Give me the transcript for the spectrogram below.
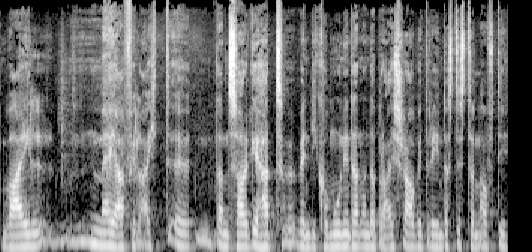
weil man ja vielleicht äh, dann Sorge hat, wenn die Kommunen dann an der Preisschraube drehen, dass das dann auf die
